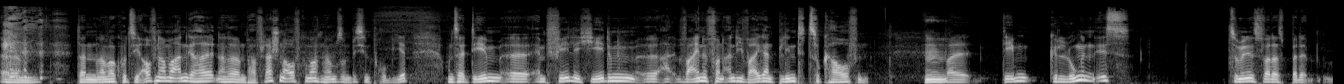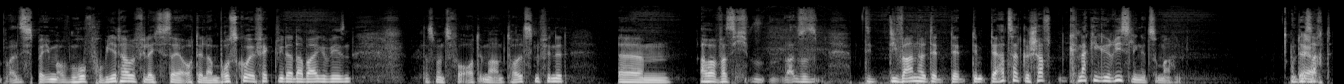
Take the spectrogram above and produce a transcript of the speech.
ähm, dann haben wir kurz die Aufnahme angehalten, dann hat er ein paar Flaschen aufgemacht und haben so ein bisschen probiert. Und seitdem äh, empfehle ich jedem, äh, Weine von Andy Weigand blind zu kaufen. Weil dem gelungen ist, zumindest war das bei der, als ich es bei ihm auf dem Hof probiert habe, vielleicht ist da ja auch der Lambrusco-Effekt wieder dabei gewesen, dass man es vor Ort immer am tollsten findet, ähm, Aber was ich, also die, die waren halt, der, der, der hat es halt geschafft, knackige Rieslinge zu machen. Und er Ja. sagt,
